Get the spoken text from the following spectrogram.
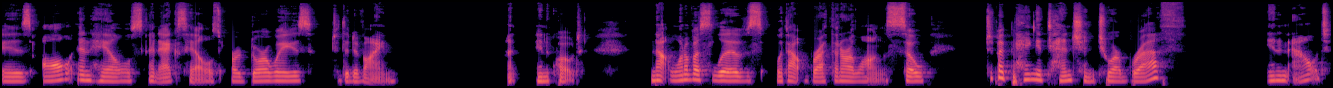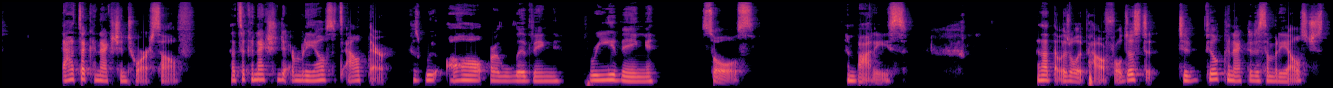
is all inhales and exhales are doorways to the divine. Uh, end quote. Not one of us lives without breath in our lungs. So just by paying attention to our breath in and out, that's a connection to ourself. That's a connection to everybody else that's out there because we all are living, breathing souls and bodies. I thought that was really powerful. Just to, to feel connected to somebody else, just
